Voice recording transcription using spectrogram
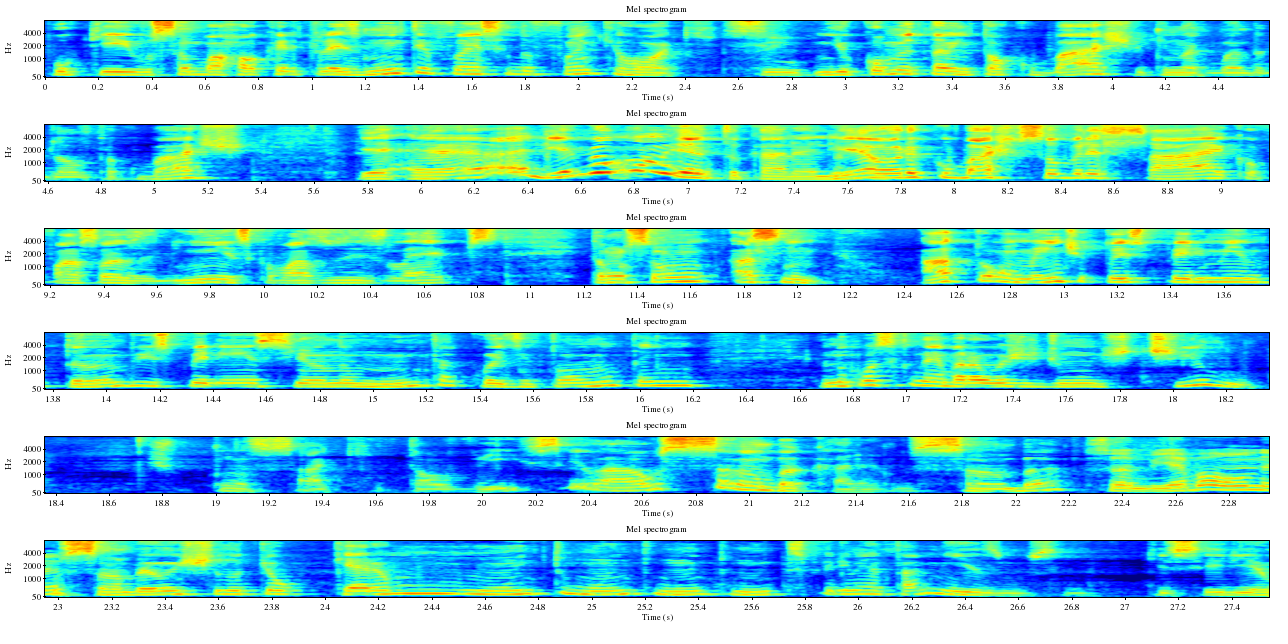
porque o samba rock ele traz muita influência do funk rock. Sim. E como eu também toco baixo, que na banda dela eu toco baixo, é, é- ali é meu momento, cara. Ali é a hora que o baixo sobressai, que eu faço as linhas, que eu faço os slaps. Então são, assim, atualmente eu tô experimentando e experienciando muita coisa. Então não tem. Eu não consigo lembrar hoje de um estilo. Deixa eu pensar aqui, talvez, sei lá, o samba, cara. O samba. O sambinha é bom, né? O samba é um estilo que eu quero muito, muito, muito, muito experimentar mesmo, assim. Que seria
